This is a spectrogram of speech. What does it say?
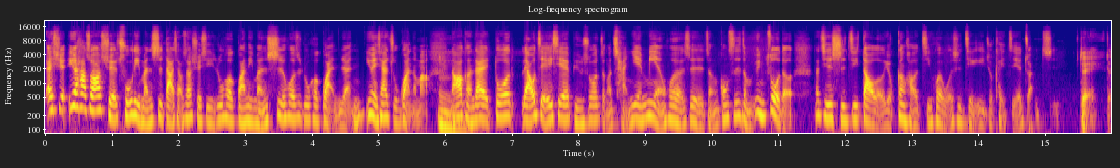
哎，学，因为他说要学处理门市大小，是要学习如何管理门市，或者是如何管人。因为你现在主管了嘛，嗯，然后可能再多了解一些，比如说整个产业面，或者是整个公司是怎么运作的。那其实时机到了，有更好的机会，我是建议就可以直接转职。对。对，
